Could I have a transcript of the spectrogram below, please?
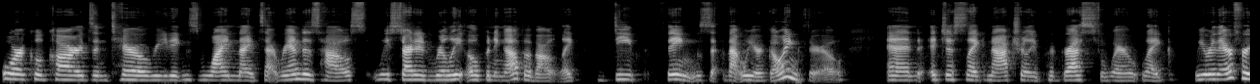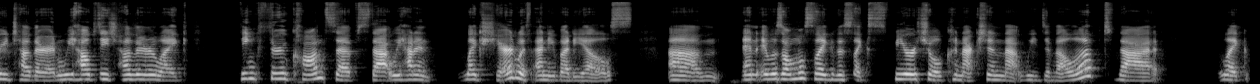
oracle cards and tarot readings, wine nights at Randa's house, we started really opening up about like deep things that we are going through. And it just like naturally progressed where like we were there for each other and we helped each other like think through concepts that we hadn't like shared with anybody else um and it was almost like this like spiritual connection that we developed that like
